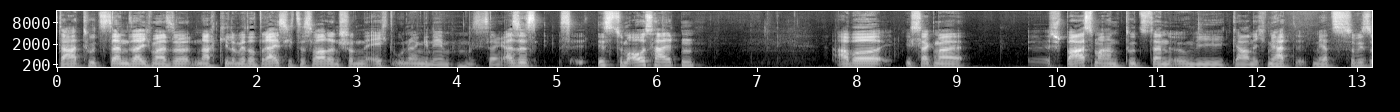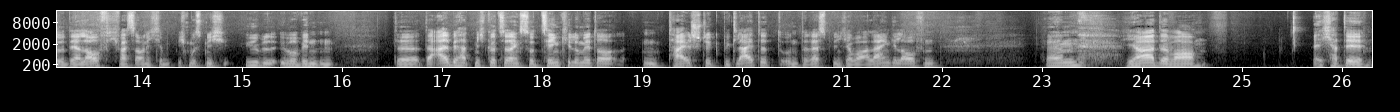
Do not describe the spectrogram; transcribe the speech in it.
da tut es dann, sag ich mal, so nach Kilometer 30, das war dann schon echt unangenehm, muss ich sagen. Also es, es ist zum Aushalten, aber ich sag mal, Spaß machen tut es dann irgendwie gar nicht. Mir hat mir hat's sowieso der Lauf, ich weiß auch nicht, ich muss mich übel überwinden. Der, der Albe hat mich Gott sei Dank so 10 Kilometer ein Teilstück begleitet und der Rest bin ich aber allein gelaufen. Ähm, ja, da war, ich hatte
